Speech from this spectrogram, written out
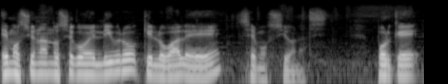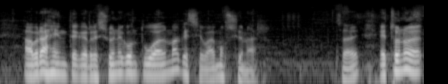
emocionándose con el libro, quien lo va a leer se emociona. Porque habrá gente que resuene con tu alma que se va a emocionar. ¿Sabes? Esto no es...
